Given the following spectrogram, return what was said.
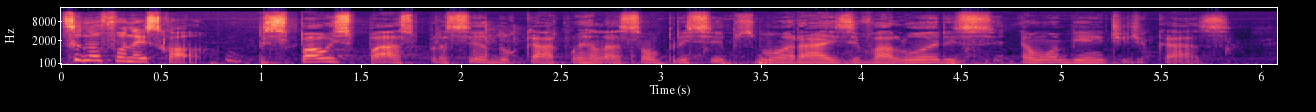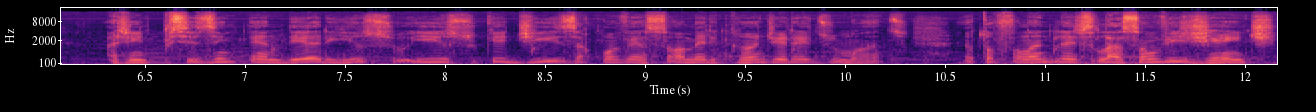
se não for na escola? O principal espaço para se educar com relação a princípios morais e valores é um ambiente de casa. A gente precisa entender isso e isso que diz a Convenção Americana de Direitos Humanos. Eu estou falando de legislação vigente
